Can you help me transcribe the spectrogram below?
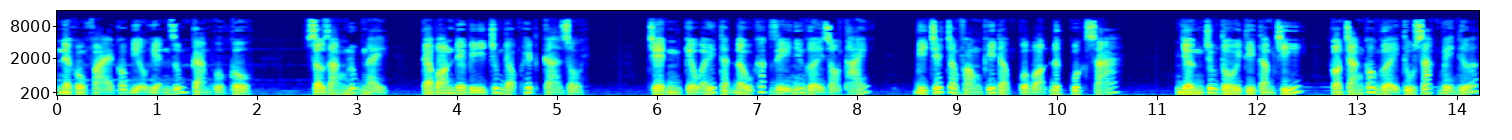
nếu không phải có biểu hiện dũng cảm của cô, sợ rằng lúc này cả bọn đều bị trung độc hết cả rồi. Trên kiểu ấy thật đầu khắc gì những người Do Thái bị chết trong phòng khí độc của bọn Đức Quốc xã. Nhưng chúng tôi thì thậm chí còn chẳng có người thu xác về nữa.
